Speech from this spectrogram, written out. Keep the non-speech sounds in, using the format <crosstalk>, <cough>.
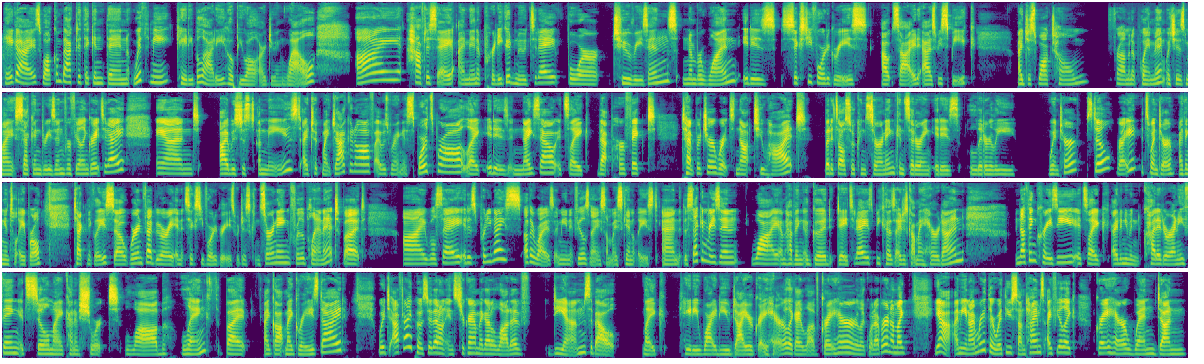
Hey guys, welcome back to Thick and Thin with me, Katy Bellotte. Hope you all are doing well. I have to say, I'm in a pretty good mood today for two reasons. Number one, it is 64 degrees outside as we speak. I just walked home from an appointment, which is my second reason for feeling great today. And I was just amazed. I took my jacket off. I was wearing a sports bra. Like it is nice out. It's like that perfect temperature where it's not too hot but it's also concerning considering it is literally winter still, right? It's winter, I think until April, technically. So we're in February and it's 64 degrees, which is concerning for the planet, but I will say it is pretty nice otherwise. I mean, it feels nice on my skin at least. And the second reason why I'm having a good day today is because I just got my hair done. Nothing crazy. It's like I didn't even cut it or anything. It's still my kind of short lob length, but I got my grays dyed, which after I posted that on Instagram, I got a lot of DMs about like, Katy, why do you dye your gray hair? Like, I love gray hair or like whatever. And I'm like, yeah, I mean, I'm right there with you. Sometimes I feel like gray hair, when done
